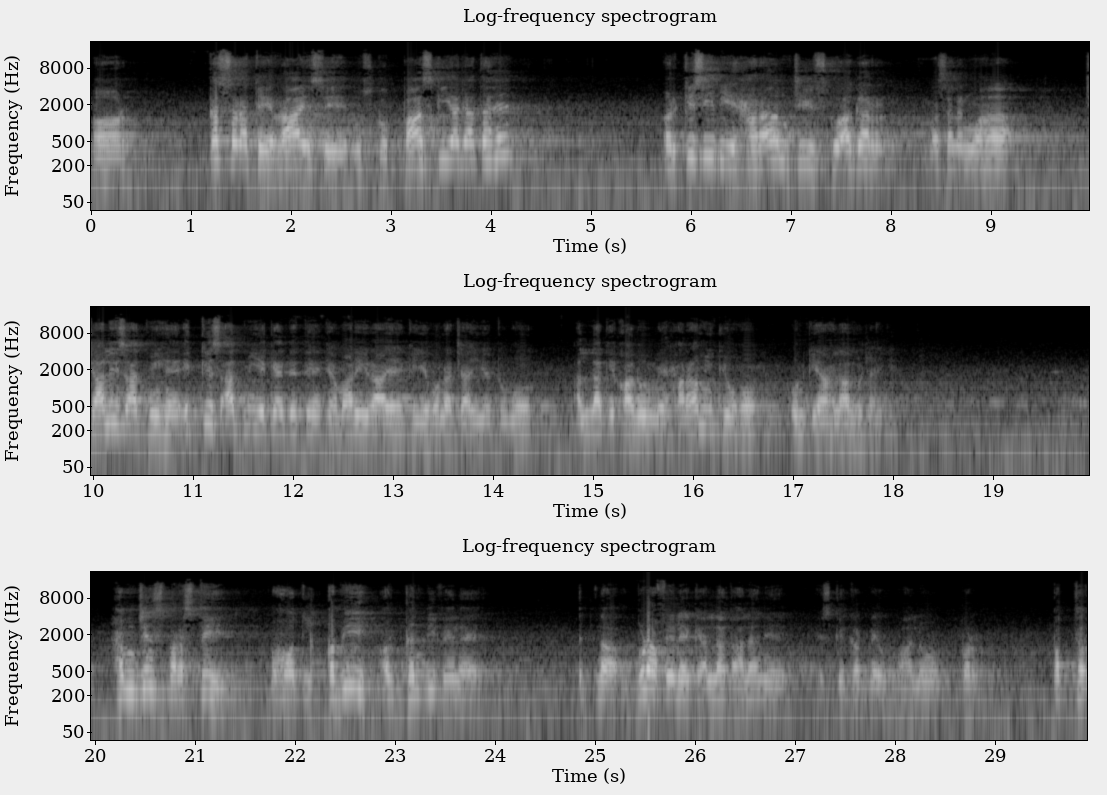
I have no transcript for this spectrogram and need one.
اور کثرت رائے سے اس کو پاس کیا جاتا ہے۔ اور کسی بھی حرام چیز کو اگر مثلا وہاں چالیس آدمی ہیں، اکیس آدمی یہ کہہ دیتے ہیں کہ ہماری رائے ہے کہ یہ ہونا چاہیے تو وہ اللہ کے قانون میں حرامی کیوں ہو ان کے یہاں حلال ہو جائے گی۔ ہم جنس پرستی بہت ہی قبی اور گندی فیل ہے، اتنا برا فیل ہے کہ اللہ تعالیٰ نے اس کے کرنے والوں پر پتھر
